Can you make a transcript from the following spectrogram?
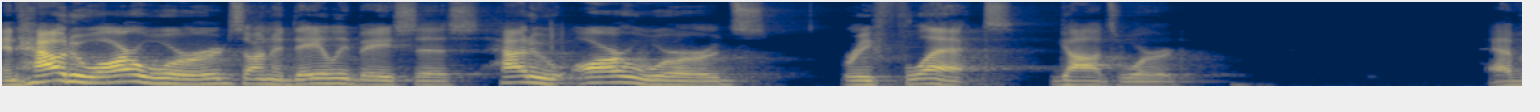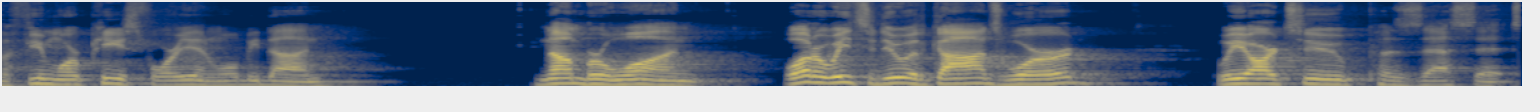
And how do our words on a daily basis, how do our words reflect God's Word? I have a few more pieces for you and we'll be done. Number one, what are we to do with God's Word? We are to possess it.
